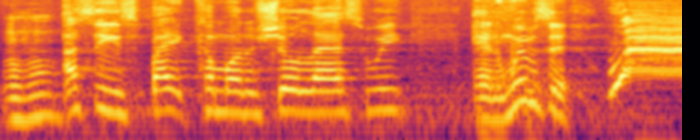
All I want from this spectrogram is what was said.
Mm-hmm. I seen Spike come on the show last week, and women said, Wah!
